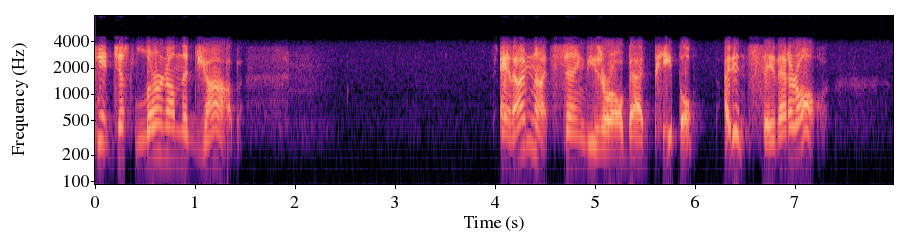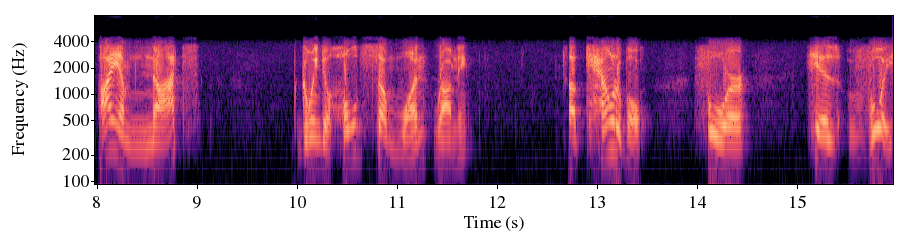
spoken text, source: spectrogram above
can't just learn on the job. And I'm not saying these are all bad people. I didn't say that at all. I am not going to hold someone, Romney, accountable for his voice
